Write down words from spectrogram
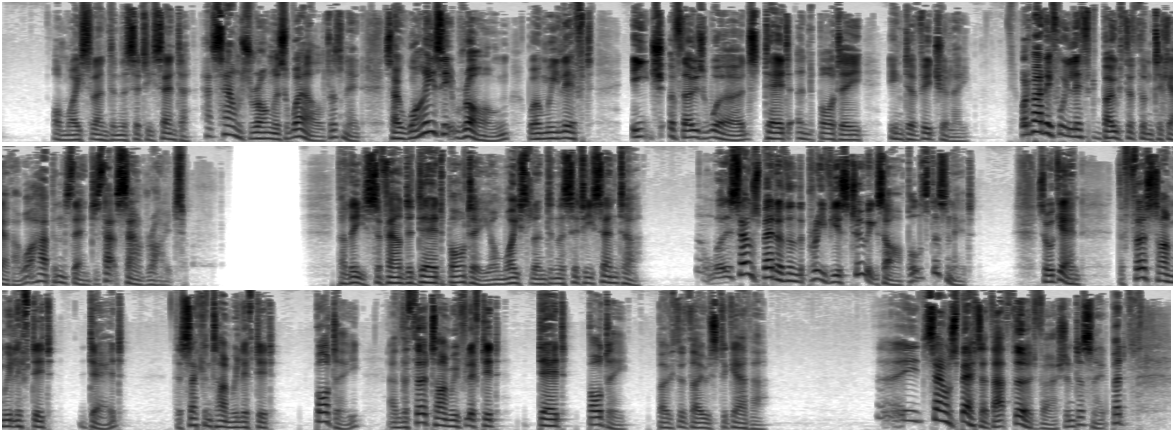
on wasteland in the city centre. That sounds wrong as well, doesn't it? So why is it wrong when we lift each of those words, dead and body, individually? What about if we lift both of them together? What happens then? Does that sound right? Police have found a dead body on wasteland in the city centre. Well, it sounds better than the previous two examples, doesn't it? So again, the first time we lifted dead, the second time we lifted body, and the third time we've lifted dead body, both of those together. Uh, it sounds better, that third version, doesn't it? But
